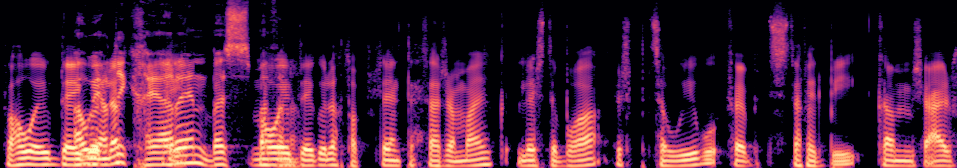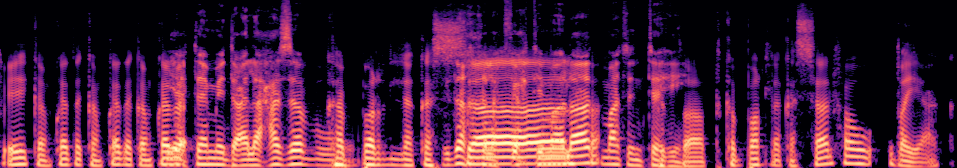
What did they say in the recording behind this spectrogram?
فهو يبدأ أو يقول يعطيك لك خيارين بس هو مثلا. يبدأ يقول لك طب لين تحتاج المايك؟ ليش تبغاه؟ إيش بتسوي به فبتشتغل بيه. كم مش عارف إيه كم كذا كم كذا كم كذا. يعتمد على حسب و... كبر لك السالفه يدخلك في احتمالات ما تنتهي. بالضبط. كبر لك السالفة وضيعك.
